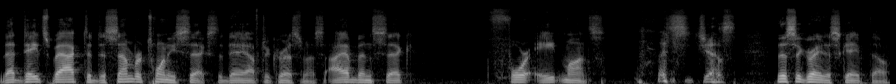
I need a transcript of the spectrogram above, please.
That dates back to December 26th, the day after Christmas. I have been sick for eight months. it's just, this is a great escape, though.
